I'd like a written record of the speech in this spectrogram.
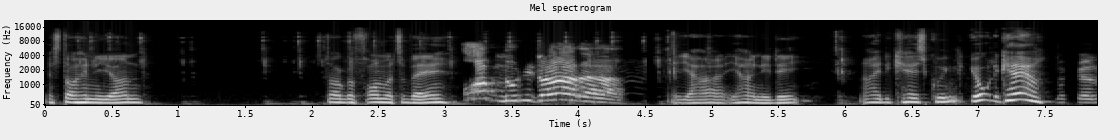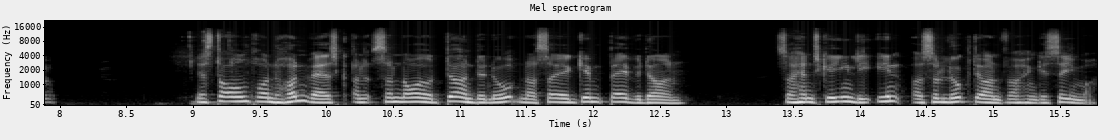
Jeg står hen i hjørnet. Står og går frem og tilbage. Drop nu de dør der! Jeg har, jeg har en idé. Nej, det kan jeg sgu ikke. Jo, det kan jeg! Hvad gør du? Jeg står oven på en håndvask, og så når døren den åbner, så er jeg gemt bag ved døren. Så han skal egentlig ind, og så lukke døren, for han kan se mig.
